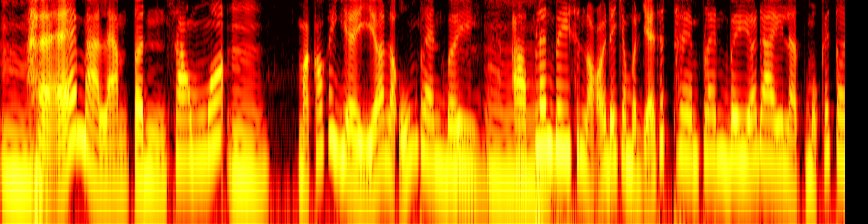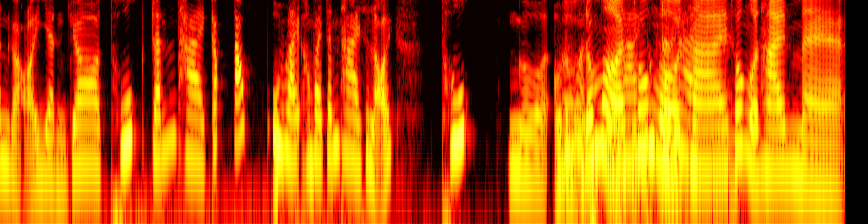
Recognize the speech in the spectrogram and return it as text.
ừ. hễ mà làm tình xong á Ừ. mà có cái gì á là uống plan B. Ừ. À, plan B xin lỗi để cho mình giải thích thêm. Plan B ở đây là một cái tên gọi dành cho thuốc tránh thai cấp tốc. Không phải không phải tránh thai xin lỗi. Thuốc ngừa ủa đúng Ừ, rồi đúng rồi thuốc tránh ngừa thai. thai thuốc ngừa thai mà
